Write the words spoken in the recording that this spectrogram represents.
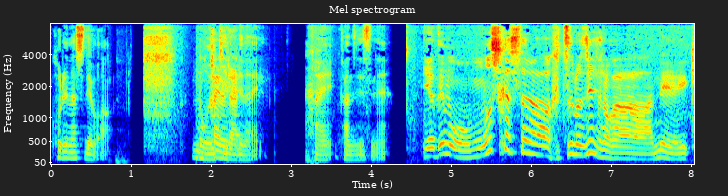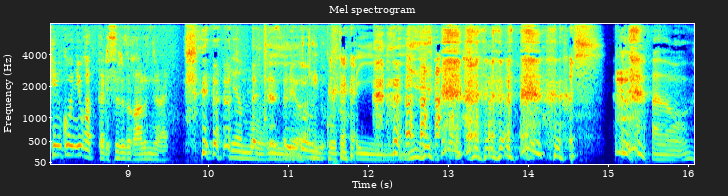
これなしでは、もう生きられない、はい、感じですね。いや、でも、もしかしたら、普通の自転車の方がね、健康に良かったりするとかあるんじゃない？いや、もう いいよ。それは健康とかいい。あの、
